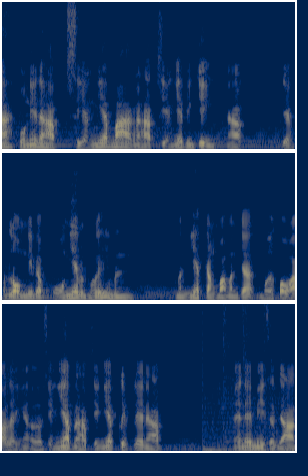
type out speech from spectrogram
นะตัวนี้นะครับ เสียงเงียบมากนะครับ เสียงเงียบจริง ๆ นะครับ เสียงพัดลมนี่แบบโหเงียบแบบเฮ้ยมันมันเงียบจังว่ามันจะเวิร์กป่าวะอะไรเงี้ยเออเสียงเงียบนะครับ เสียงเงียบกริบเลยนะครับไม่ได้มีสัญญาณ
